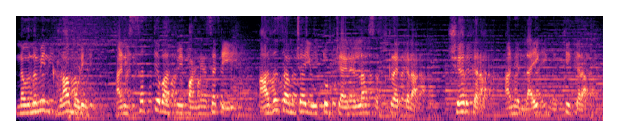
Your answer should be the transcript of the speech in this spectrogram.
नवनवीन घडामोडी आणि सत्य बातमी पाहण्यासाठी आजच आमच्या यूट्यूब चॅनलला सबस्क्राईब करा शेअर करा आणि लाईक नक्की करा.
